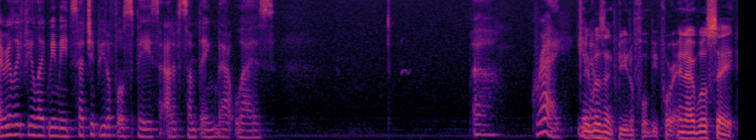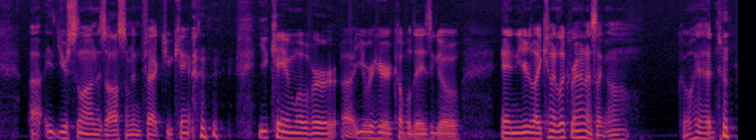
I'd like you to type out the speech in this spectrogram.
I really feel like we made such a beautiful space out of something that was uh, gray. You it know? wasn't beautiful before, and I will say. Uh, your salon is awesome. In fact, you came, you came over. Uh, you were here a couple days ago, and you're like, "Can I look around?" I was like, "Oh, go ahead,"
